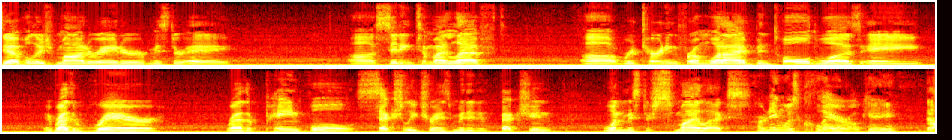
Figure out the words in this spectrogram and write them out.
devilish moderator, Mr. A. Uh, sitting to my left, uh, returning from what I have been told was a, a rather rare, rather painful sexually transmitted infection, one Mr. Smylex. Her name was Claire, okay? Dame!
